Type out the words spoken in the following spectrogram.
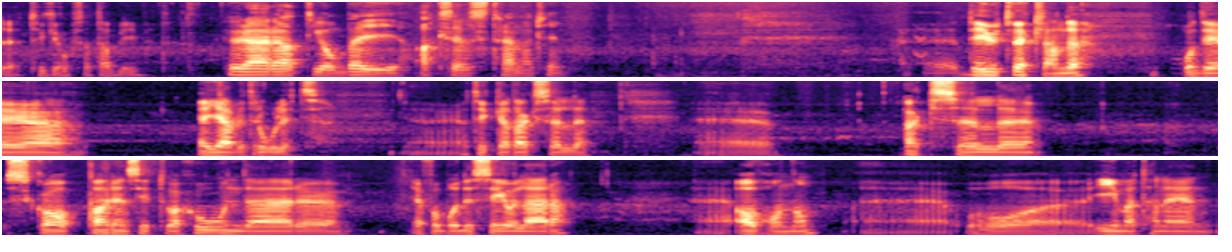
det tycker jag också att det har blivit. Hur är det att jobba i Axels tränarteam? Det är utvecklande och det är jävligt roligt. Eh, jag tycker att Axel eh, Axel eh, skapar en situation där eh, jag får både se och lära eh, av honom. Eh, och eh, i och med att han är en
